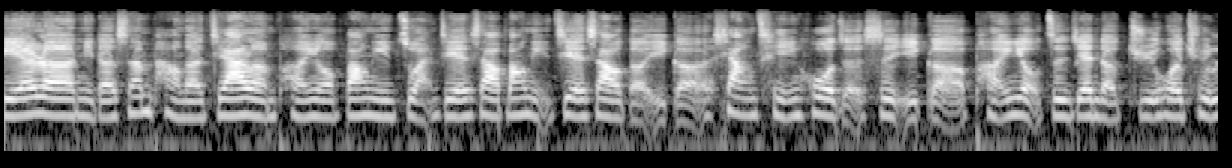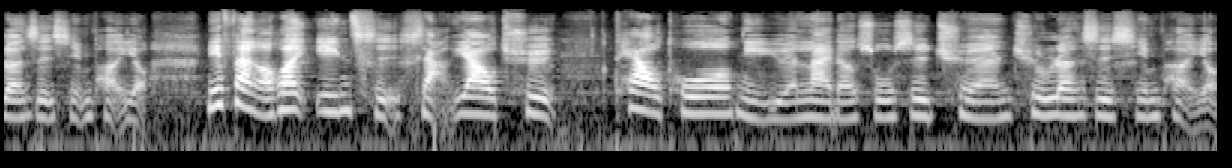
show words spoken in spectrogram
别人，你的身旁的家人、朋友帮你转介绍、帮你介绍的一个相亲，或者是一个朋友之间的聚会，去认识新朋友，你反而会因此想要去跳脱你原来的舒适圈，去认识新朋友，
